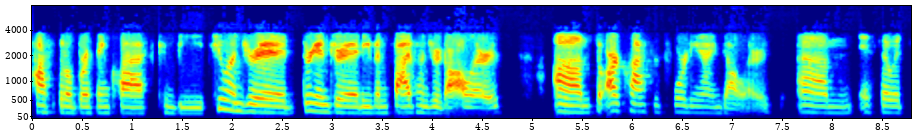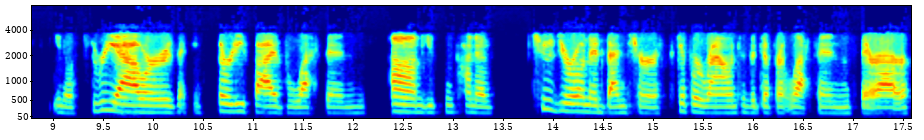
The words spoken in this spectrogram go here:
hospital birthing class can be 200, 300, even $500. Um, so our class is $49. Um, so it's, you know, three hours, I think 35 lessons. Um, you can kind of choose your own adventure, skip around to the different lessons. There are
